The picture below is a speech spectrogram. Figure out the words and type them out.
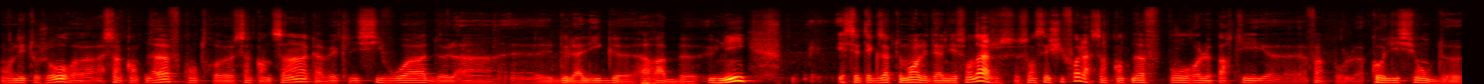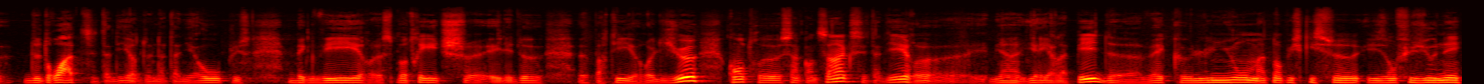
on est toujours euh, à 59 contre 55 avec les six voix de la, euh, de la Ligue arabe unie. Et c'est exactement les derniers sondages. Ce sont ces chiffres-là. 59 pour le parti, euh, enfin pour la coalition de, droite, c'est-à-dire de Netanyahou plus Benvir, euh, Smotrich euh, et les deux partis religieux, contre euh, 55, c'est-à-dire eh bien Yair Lapid avec l'union maintenant puisqu'ils se, ils ont fusionné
